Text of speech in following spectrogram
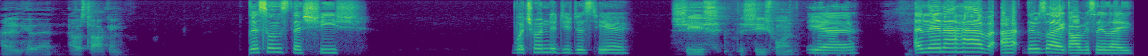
I didn't hear that. I was talking. This one's the sheesh. Which one did you just hear? Sheesh, the sheesh one. Yeah. And then I have uh, there's like obviously like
